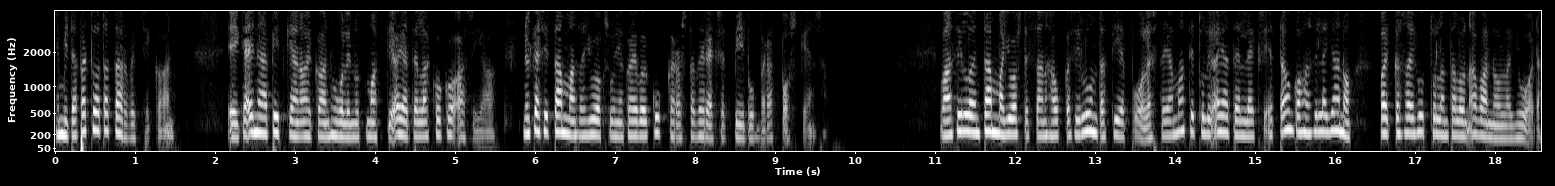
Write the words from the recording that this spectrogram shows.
Ja mitäpä tuota tarvitsikaan eikä enää pitkään aikaan huolinut Matti ajatella koko asiaa. Nykäsi tammansa juoksuun ja kaivoi kukkarosta verekset piipunperät poskeensa. Vaan silloin tamma juostessaan haukkasi lunta tiepuolesta ja Matti tuli ajatelleeksi, että onkohan sillä jano, vaikka sai Huttulan talon avannolla juoda.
